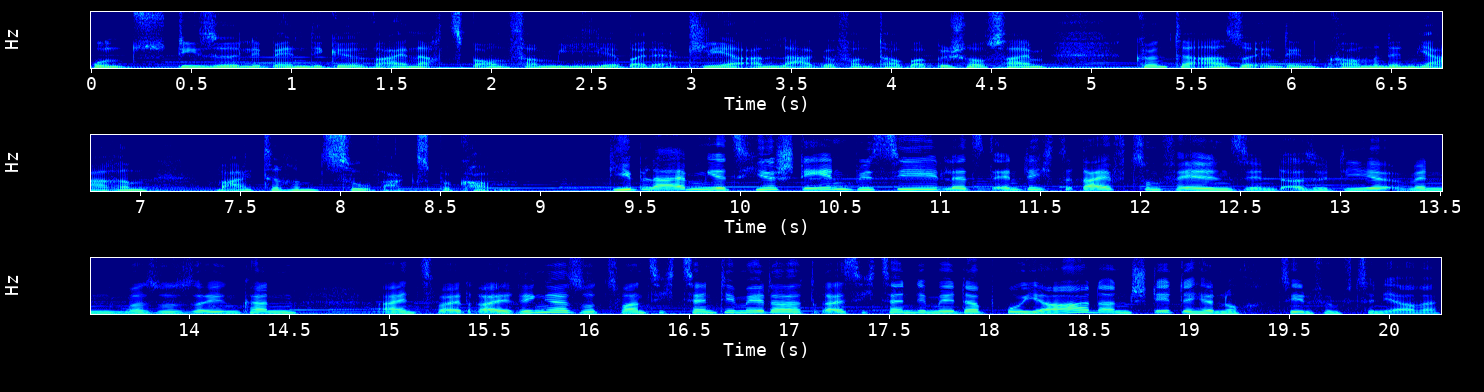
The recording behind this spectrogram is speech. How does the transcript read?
Und diese lebendige Weihnachtsbaumfamilie bei der Kläranlage von Tauberbischofsheim könnte also in den kommenden Jahren weiteren Zuwachs bekommen. Die bleiben jetzt hier stehen, bis sie letztendlich reif zum Fällen sind. Also die, wenn man so sehen kann, ein, zwei, drei Ringe, so 20 Zentimeter, 30 Zentimeter pro Jahr, dann steht der hier noch 10, 15 Jahre.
